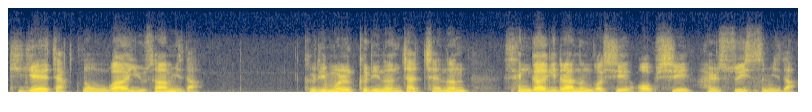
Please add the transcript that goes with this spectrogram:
기계 작동과 유사합니다. 그림을 그리는 자체는 생각이라는 것이 없이 할 수 있습니다.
